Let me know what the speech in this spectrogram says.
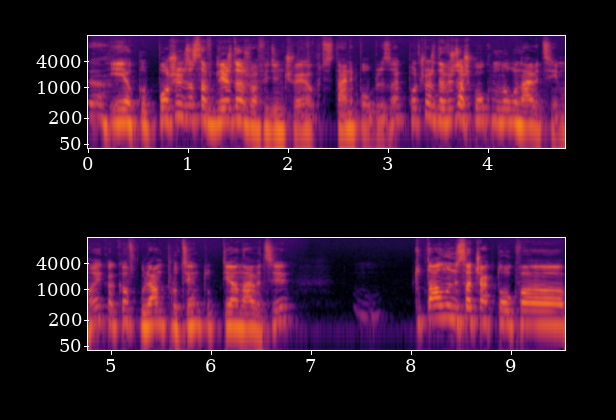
Да. И ако почнеш да се вглеждаш в един човек, ако ти стане по-близък, почваш да виждаш колко много навици има и какъв голям процент от тия навици тотално не са чак толкова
